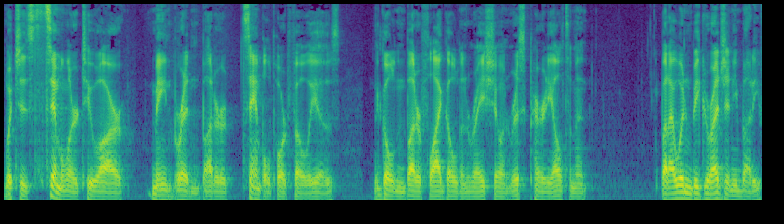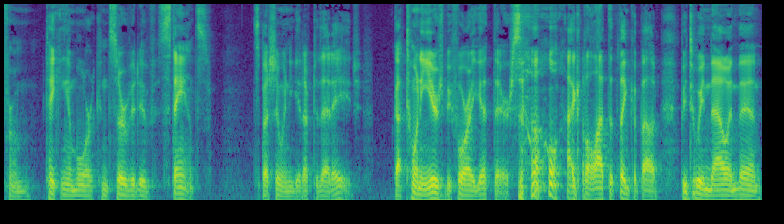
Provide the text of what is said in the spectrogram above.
which is similar to our main bread and butter sample portfolios the Golden Butterfly, Golden Ratio, and Risk Parity Ultimate. But I wouldn't begrudge anybody from taking a more conservative stance, especially when you get up to that age. Got 20 years before I get there, so I got a lot to think about between now and then.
